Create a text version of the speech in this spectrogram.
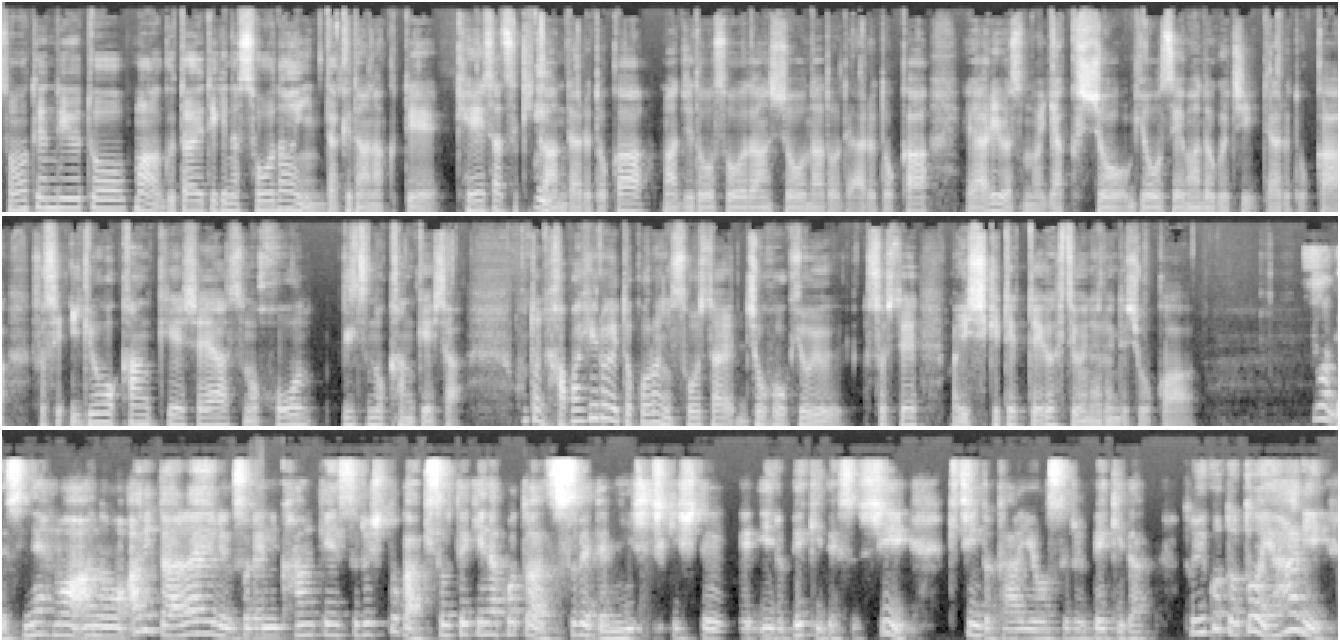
その点で言うと、まあ、具体的な相談員だけではなくて、警察機関であるとか、まあ、児童相談所などであるとか、あるいはその役所、行政窓口であるとか、そして医療関係者やその法律の関係者、本当に幅広いところにそうした情報共有、そして意識徹底が必要になるんでしょうか？そうですね。もう、あの、ありとあらゆるそれに関係する人が基礎的なことは全て認識しているべきですし、きちんと対応するべきだということと、やはり、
